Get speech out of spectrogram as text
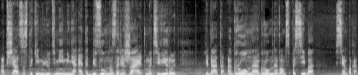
общаться с такими людьми, меня это безумно заряжает, мотивирует. Ребята, огромное-огромное вам спасибо. Всем пока.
